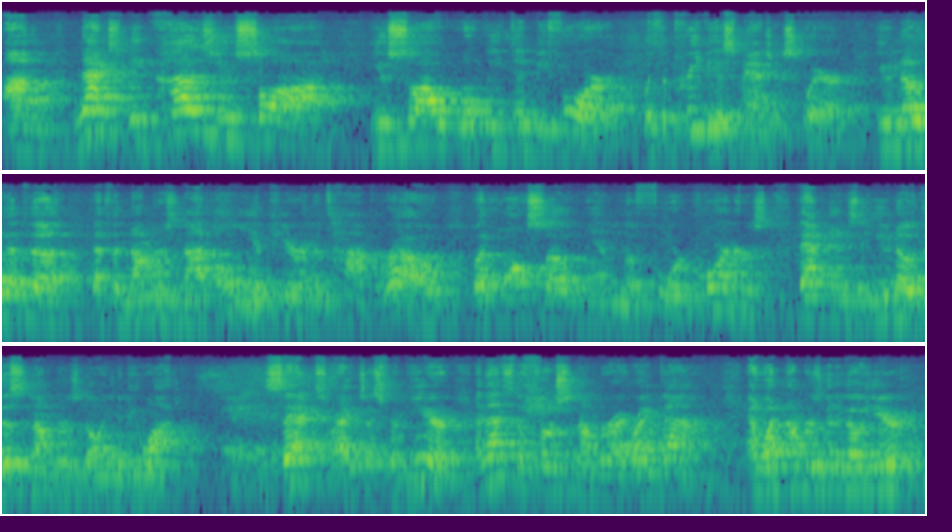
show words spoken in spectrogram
Um, next, because you saw you saw what we did before with the previous magic square, you know that the, that the numbers not only appear in the top row, but also in the four corners. That means that you know this number is going to be what? Six. Right? Just from here. And that's the first number I write down. And what number is going to go here?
